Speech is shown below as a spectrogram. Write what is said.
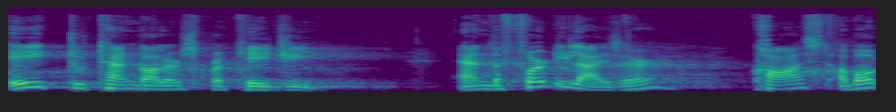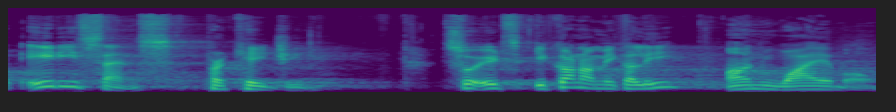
8 to $10 per kg, and the fertilizer cost about 80 cents per kg. So it's economically unviable.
